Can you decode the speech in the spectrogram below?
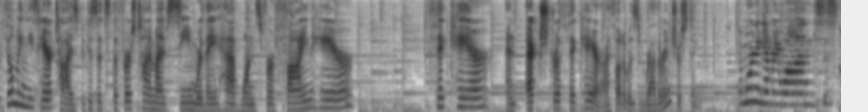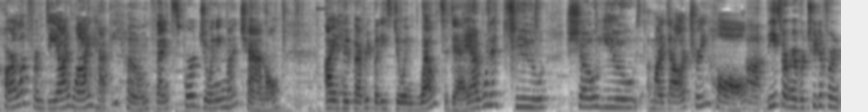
filming these hair ties because it's the first time I've seen where they have ones for fine hair thick hair and extra thick hair. I thought it was rather interesting. Good morning everyone. This is Carla from DIY Happy Home. Thanks for joining my channel. I hope everybody's doing well today. I wanted to show you my Dollar Tree haul. Uh, these are over two different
